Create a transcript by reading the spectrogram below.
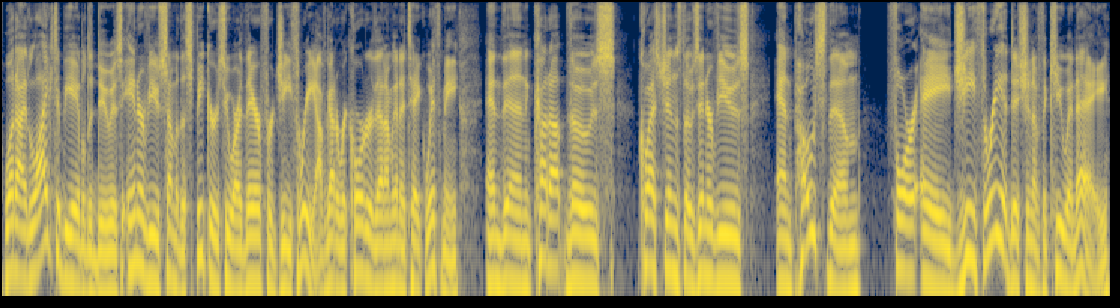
What I'd like to be able to do is interview some of the speakers who are there for G3. I've got a recorder that I'm going to take with me and then cut up those questions, those interviews and post them for a G3 edition of the Q&A.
